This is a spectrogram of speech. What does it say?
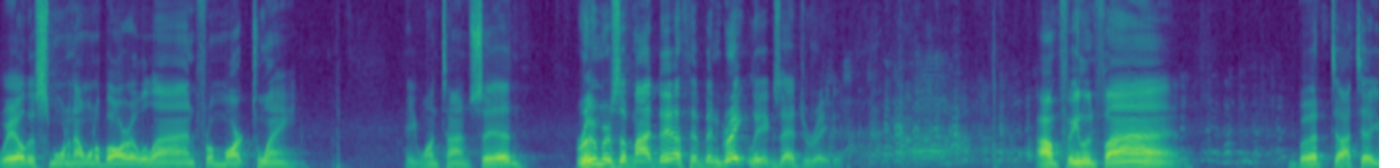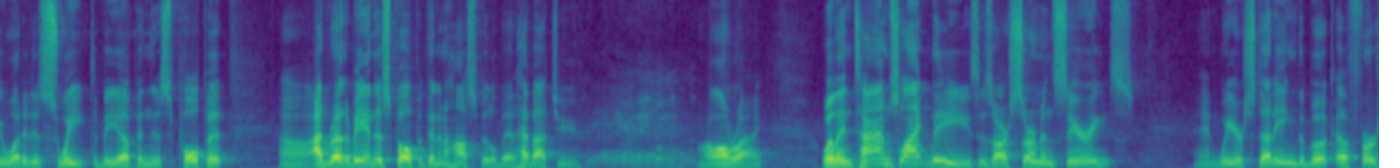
Well, this morning I want to borrow a line from Mark Twain. He one time said, Rumors of my death have been greatly exaggerated. I'm feeling fine. But I tell you what, it is sweet to be up in this pulpit. Uh, I'd rather be in this pulpit than in a hospital bed. How about you? All right. Well, in times like these is our sermon series, and we are studying the book of 1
